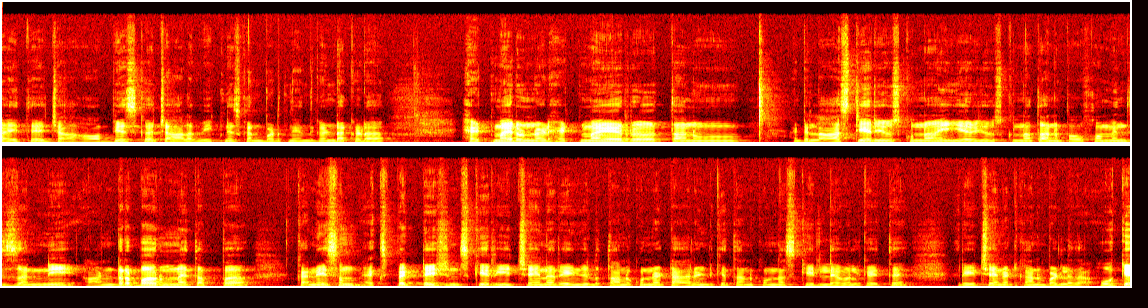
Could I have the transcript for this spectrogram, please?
అయితే చా ఆబ్వియస్గా చాలా వీక్నెస్ కనబడుతుంది. ఎందుకంటే అక్కడ హెట్మైర్ ఉన్నాడు. హెట్మైర్ తను అంటే లాస్ట్ ఇయర్ చూసుకున్నా ఈ ఇయర్ చూసుకున్నా తన పర్ఫార్మెన్సెస్ అన్నీ అండర్ బార్ ఉన్నాయి తప్ప కనీసం ఎక్స్పెక్టేషన్స్కి రీచ్ అయిన రేంజ్లో తనకున్న టాలెంట్కి తనకున్న స్కిల్ లెవెల్కి అయితే రీచ్ అయినట్టు కనపడలేదు. ఓకే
